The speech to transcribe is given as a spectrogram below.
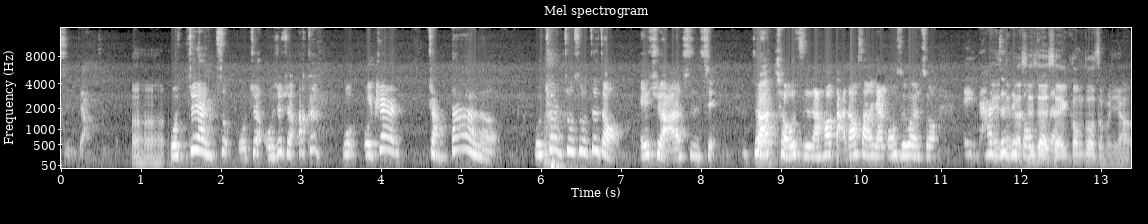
职这样子。嗯哼哼，我居然做，我居然我就觉得啊，看我我居然长大了，我居然做出这种 HR 的事情，就他嗯求职，然后打到上一家公司问说，哎、他哎这个谁谁谁工作怎么样？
